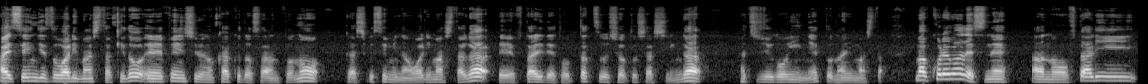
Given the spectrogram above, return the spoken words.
はい、先日終わりましたけど、えー、ペンシルの角度さんとの合宿セミナー終わりましたが、えー、2人で撮ったツーショット写真が85いいねとなりました。まあ、これはですね、あの、2人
